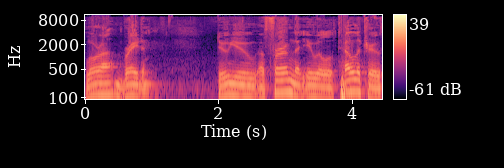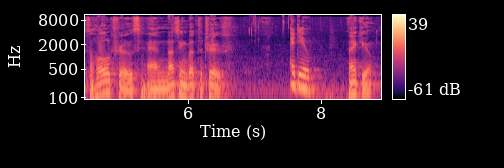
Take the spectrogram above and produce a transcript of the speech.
Laura Braden. Do you affirm that you will tell the truth, the whole truth, and nothing but the truth? I do. Thank you.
